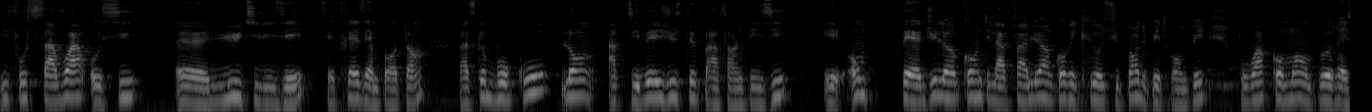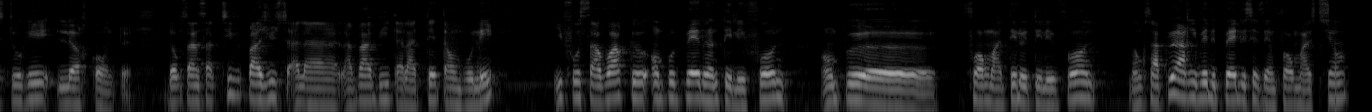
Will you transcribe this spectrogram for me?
Il faut savoir aussi euh, l'utiliser. C'est très important parce que beaucoup l'ont activé juste par fantaisie et ont perdu leur compte, il a fallu encore écrire au support de P-Tromper pour voir comment on peut restaurer leur compte. Donc, ça ne s'active pas juste à la, va-vite, à la tête envolée. Il faut savoir qu'on peut perdre un téléphone, on peut euh, formater le téléphone. Donc, ça peut arriver de perdre ces informations.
